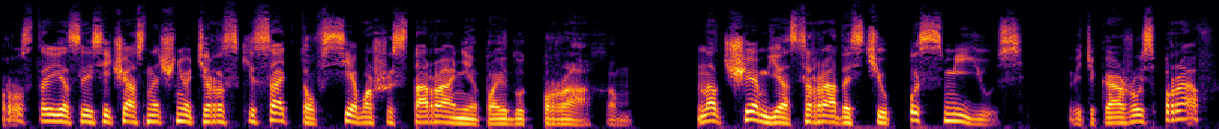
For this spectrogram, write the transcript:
«Просто если сейчас начнете раскисать, то все ваши старания пойдут прахом. Над чем я с радостью посмеюсь? Ведь окажусь прав».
